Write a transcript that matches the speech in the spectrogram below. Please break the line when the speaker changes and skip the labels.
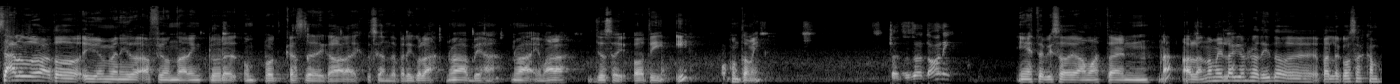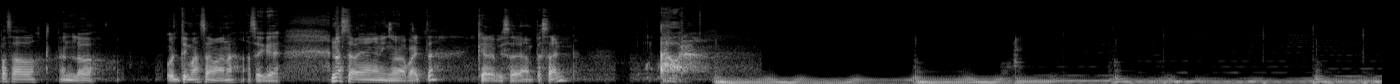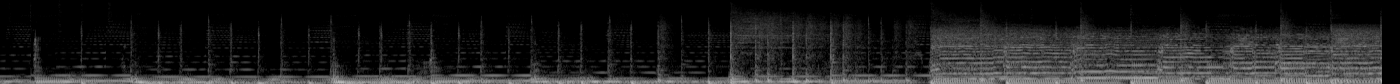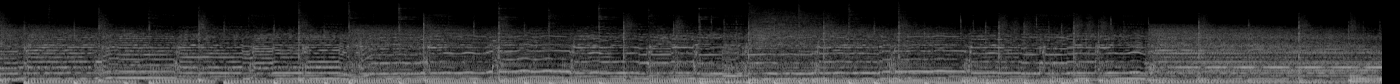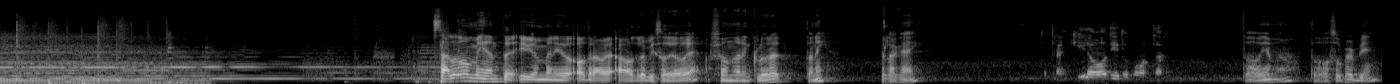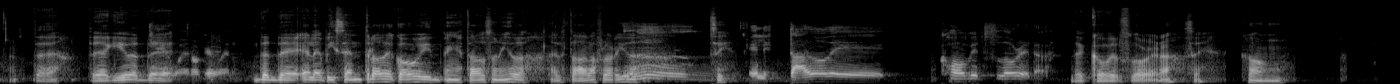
Saludos a todos y bienvenidos a Film Not Included, un podcast dedicado a la discusión de películas nuevas, viejas, nuevas y malas. Yo soy Oti y junto a mí.
Tony.
Y en este episodio vamos a estar nah, hablando aquí un ratito de un par de cosas que han pasado en las últimas semanas. Así que no se vayan a ninguna parte, que el episodio va a empezar ahora. Saludos mi gente y bienvenidos otra vez a otro episodio de Film Not Included. Tony, ¿qué es la que hay?
Tranquilo, Oti, ¿tú cómo estás?
Todo bien, mano. Todo súper bien. Este, estoy aquí desde,
Qué bueno, qué bueno.
desde el epicentro de COVID en Estados Unidos, el estado de la Florida.
Mm,
Sí,
El estado de COVID, Florida.
de COVID, Florida, sí. Con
